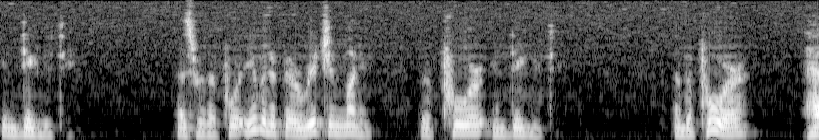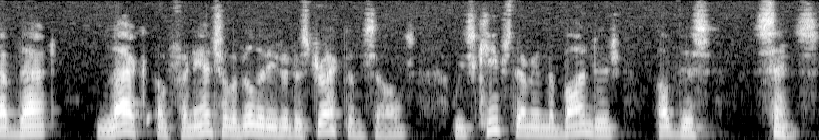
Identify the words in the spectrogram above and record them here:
in dignity. That's where they're poor. Even if they're rich in money, they're poor in dignity. And the poor have that lack of financial ability to distract themselves, which keeps them in the bondage of this sense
